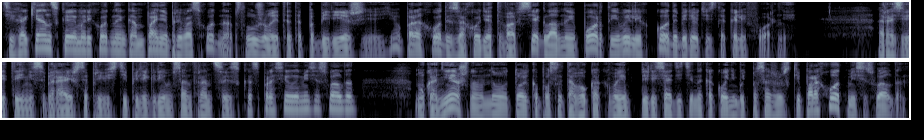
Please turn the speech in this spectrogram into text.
Тихоокеанская мореходная компания превосходно обслуживает это побережье. Ее пароходы заходят во все главные порты, и вы легко доберетесь до Калифорнии. «Разве ты не собираешься привезти пилигрим в Сан-Франциско?» — спросила миссис Уэлден. «Ну, конечно, но только после того, как вы пересядете на какой-нибудь пассажирский пароход, миссис Уэлден.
